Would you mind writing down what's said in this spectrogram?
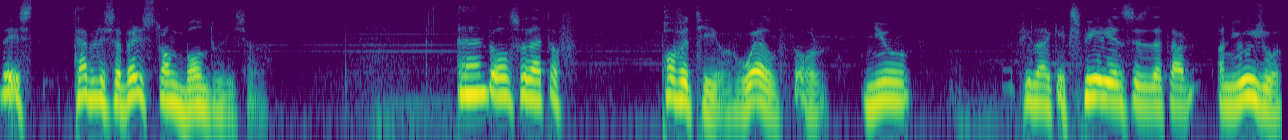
they establish a very strong bond with each other. And also that of poverty or wealth or new, if you like, experiences that are unusual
